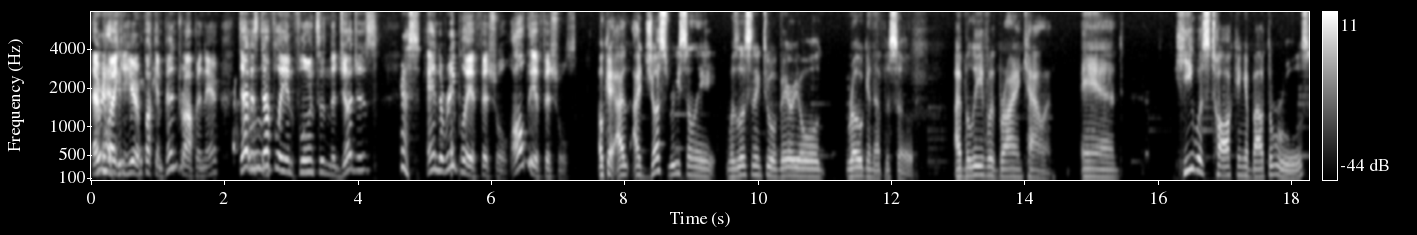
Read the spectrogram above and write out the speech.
Everybody dude. can hear a fucking pin drop in there. That is definitely influencing the judges Yes. and the replay official, all the officials. Okay, I, I just recently was listening to a very old Rogan episode, I believe with Brian Callen, and he was talking about the rules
